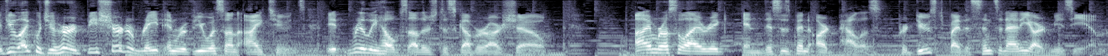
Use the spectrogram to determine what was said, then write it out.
If you like what you heard, be sure to rate and review us on iTunes. It really helps others discover our show. I'm Russell Eyrig, and this has been Art Palace, produced by the Cincinnati Art Museum.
